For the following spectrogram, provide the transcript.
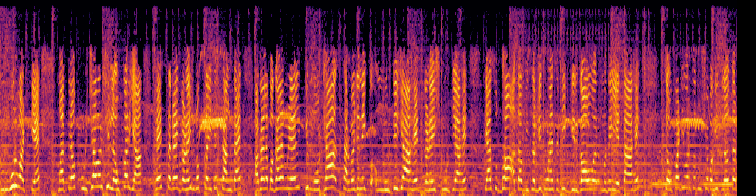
हुरहुर वाटते मात्र पुढच्या वर्षी लवकर या हे सगळे गणेश भक्त इथे सांगतायत. आपल्याला बघायला मिळेल की मोठ्या सार्वजनिक मूर्ती ज्या आहेत गणेश मूर्ती आहेत त्या सुद्धा आता विसर्जित होण्यासाठी गिरगावमध्ये येत आहेत. चौपाटीवरचं दृश्य बघितलं तर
